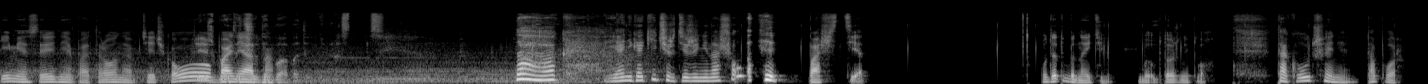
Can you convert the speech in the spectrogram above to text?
Химия, средняя, патроны, аптечка. О, Лишь понятно. Так, я никакие чертежи не нашел. Паштет. Вот это бы найти. Было бы тоже неплохо. Так, улучшение. Топор.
